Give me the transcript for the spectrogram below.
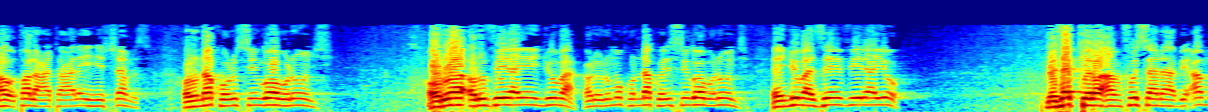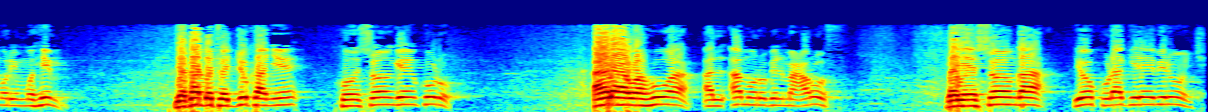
au talaat alaihi shams. Olunaku olusinga obulungi. Oluviirayo enjuba nga lwe lumu ku nnaku ezisinga obulungi enjuba zeeviirayo. Nuzakkiru anfusana bi amurin muhim. Jagadde twejjukanye ku nsonga enkulu. Ala wahuwa al amuru bilmaruf nga yensonga y'okulagira ebirungi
